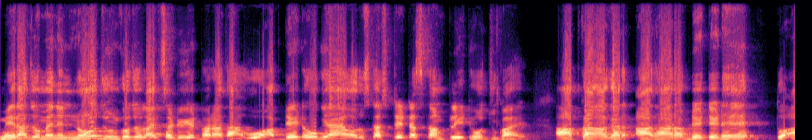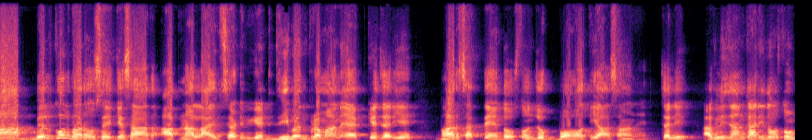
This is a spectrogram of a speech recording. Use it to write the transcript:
मेरा जो मैंने 9 जून को जो लाइफ सर्टिफिकेट भरा था, वो अपडेट हो गया है और उसका स्टेटस कंप्लीट हो चुका है। आपका अगर आधार अपडेटेड है तो आप बिल्कुल भरोसे के साथ अपना लाइफ सर्टिफिकेट जीवन प्रमाण ऐप के ज़रिए भर सकते हैं दोस्तों, जो बहुत ही आसान है। चलिए, अगली जानकारी दोस्तों।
